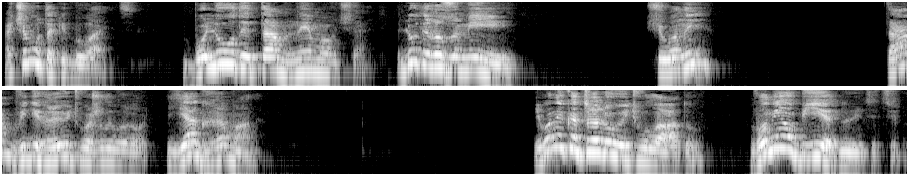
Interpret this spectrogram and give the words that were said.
А чому так відбувається? Бо люди там не мовчать. Люди розуміють, що вони там відіграють важливу роль, як громада. І вони контролюють владу, вони об'єднуються ці люди.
